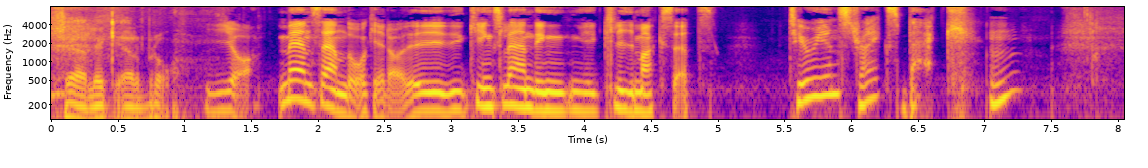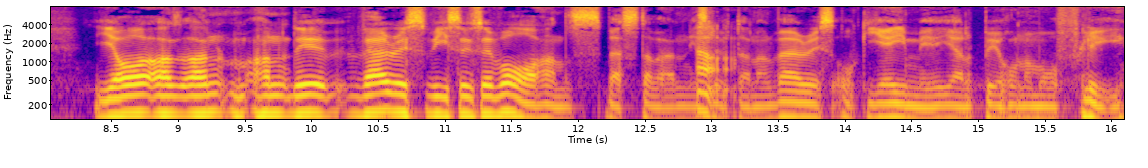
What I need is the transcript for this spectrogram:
Kärlek är bra. Ja, men sen då okej då, i Kings Landing klimaxet. Tyrion strikes back. Mm. Ja, alltså, han, han, det, Varys visar sig vara hans bästa vän i Ja. slutändan. Varys och Jamie hjälper ju honom att fly.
